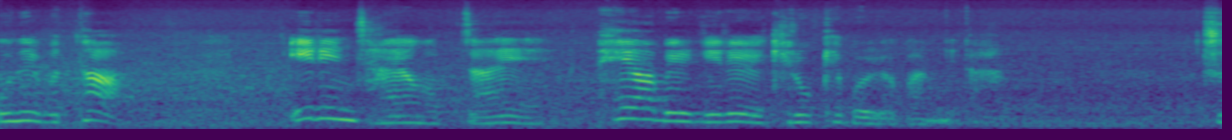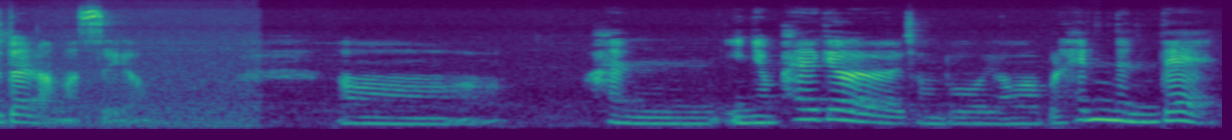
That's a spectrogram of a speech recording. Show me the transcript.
오늘부터 1인 자영업자의 폐업 일기를 기록해 보려고 합니다. 두 달 남았어요. 어, 한 2년 8개월 정도 영업을 했는데,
